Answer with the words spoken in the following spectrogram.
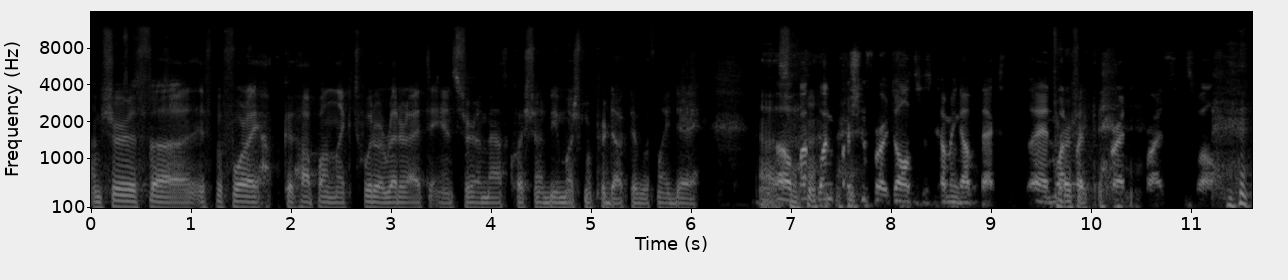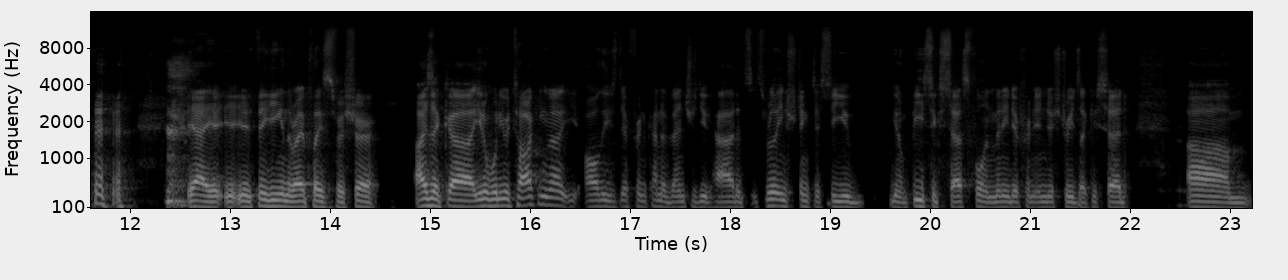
I'm sure if uh, if before I could hop on like Twitter or Reddit, I had to answer a math question, I'd be much more productive with my day. Uh, oh, so. one question for adults is coming up next, and Perfect. one for enterprise as well. yeah, you're thinking in the right places for sure. Isaac, uh, you know, when you were talking about all these different kind of ventures you've had, it's it's really interesting to see you, you know, be successful in many different industries, like you said. Um,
